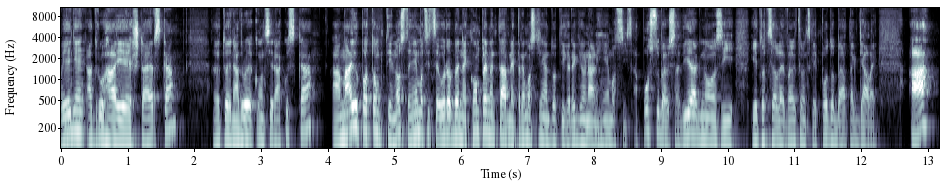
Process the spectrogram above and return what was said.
Viedeň a druhá je Štajerska. E, to je na druhej konci Rakúska a majú potom tie nosné nemocnice urobené komplementárne premostenia do tých regionálnych nemocníc a posúvajú sa diagnózy, je to celé v elektronickej podobe a tak ďalej. A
